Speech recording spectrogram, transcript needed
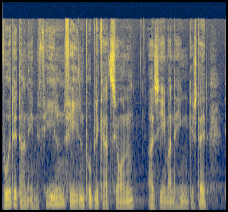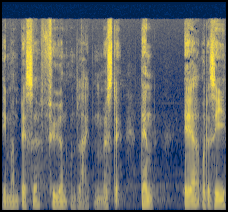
wurde dann in vielen, vielen Publikationen als jemand hingestellt, den man besser führen und leiten müsste. Denn er oder sie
